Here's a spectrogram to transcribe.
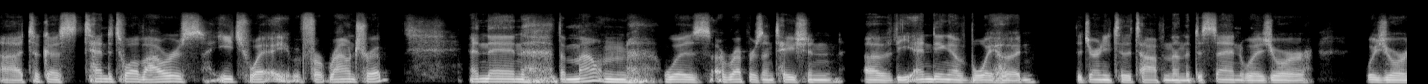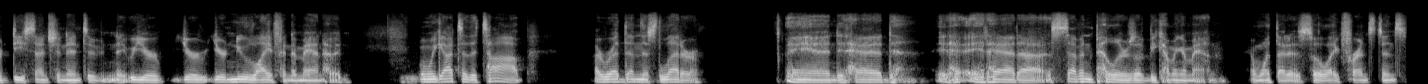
Uh, it took us 10 to 12 hours each way for round trip. And then the mountain was a representation of the ending of boyhood, the journey to the top, and then the descent was your was your descension into your your your new life into manhood. When we got to the top, I read them this letter, and it had it, it had uh, seven pillars of becoming a man and what that is. So, like for instance,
